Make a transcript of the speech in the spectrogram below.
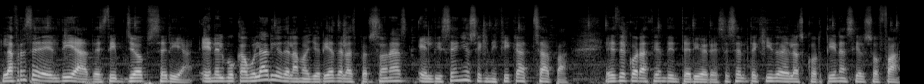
La frase del día de Steve Jobs sería, en el vocabulario de la mayoría de las personas, el diseño significa chapa, es decoración de interiores, es el tejido de las cortinas y el sofá,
